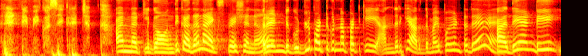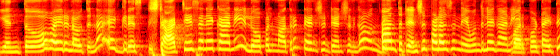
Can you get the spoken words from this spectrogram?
రండి మీకు సీక్రెట్ చెప్తా అన్నట్లుగా ఉంది కదా నా ఎక్స్ప్రెషన్ రెండు గుడ్లు పట్టుకున్నప్పటికీ అందరికీ అర్థమైపోయి ఉంటదే. అదే అండి ఎంతో వైరల్ అవుతున్న ఎగ్ రెసిపీ స్టార్ట్ చేసానే కానీ లోపల మాత్రం టెన్షన్ టెన్షన్గా ఉంది. అంత టెన్షన్ పడాల్సింది ఏముందిలే గానీ. వర్కౌట్ అయితే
